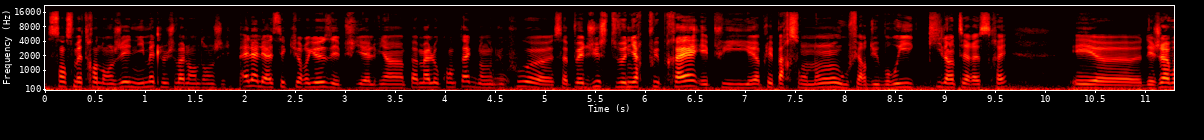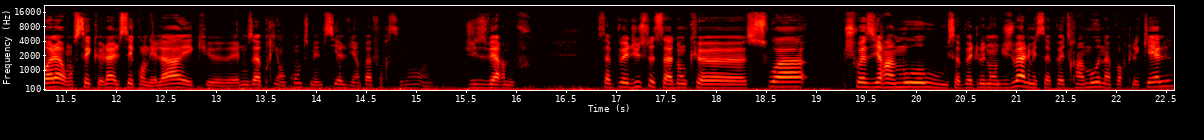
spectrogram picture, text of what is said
sans se mettre en danger ni mettre le cheval en danger. Elle, elle est assez curieuse et puis elle vient pas mal au contact, donc du coup euh, ça peut être juste venir plus près et puis appeler par son nom ou faire du bruit qui l'intéresserait. Et euh, déjà voilà, on sait que là elle sait qu'on est là et qu'elle nous a pris en compte même si elle vient pas forcément euh, juste vers nous. Ça peut être juste ça, donc soit choisir un mot ou ça peut être le nom du cheval, mais ça peut être un mot n'importe lequel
